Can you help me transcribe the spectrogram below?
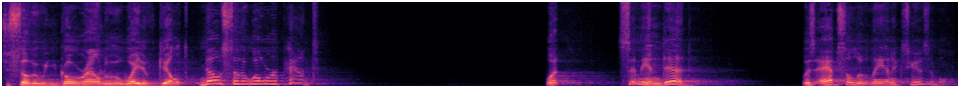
Just so that we can go around with a weight of guilt? No, so that we'll repent. What Simeon did was absolutely inexcusable.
